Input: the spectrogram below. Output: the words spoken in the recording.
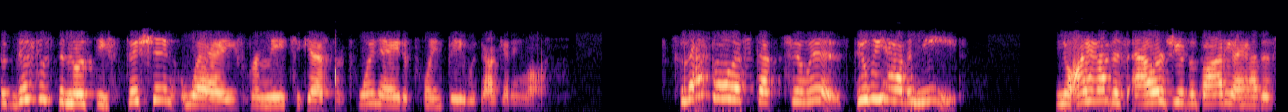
but this is the most efficient way for me to get from point A to point B without getting lost. So that's all that step two is. Do we have a need? You know, I have this allergy of the body, I have this,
